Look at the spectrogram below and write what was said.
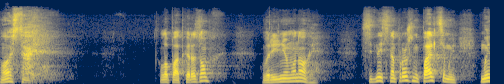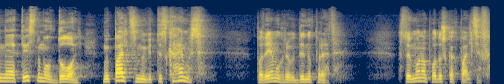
Ось так. Лопатки разом. Вирівнюємо ноги. Сідниці напружені пальцями ми не тиснемо в долонь. Ми пальцями відтискаємось, подаємо грудину вперед. Стоїмо на подушках пальців.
